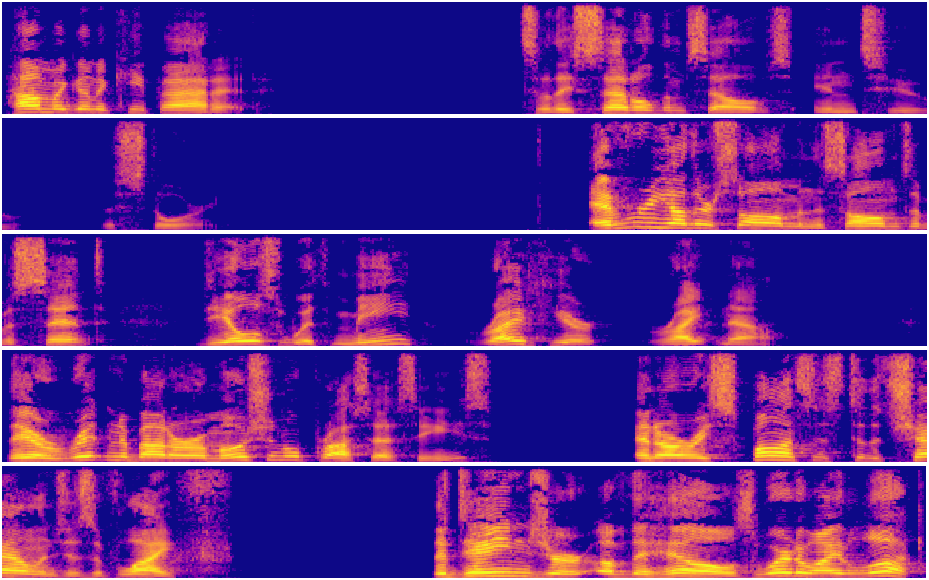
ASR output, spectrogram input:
how am I going to keep at it? So they settle themselves into the story. Every other psalm in the Psalms of Ascent deals with me right here, right now. They are written about our emotional processes and our responses to the challenges of life. The danger of the hills. Where do I look?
